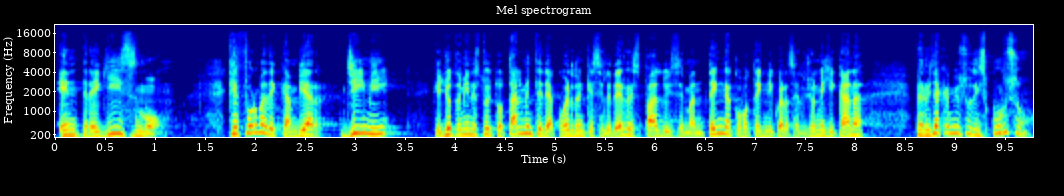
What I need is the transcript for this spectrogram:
entreguismo. ¿Qué forma de cambiar Jimmy, que yo también estoy totalmente de acuerdo en que se le dé respaldo y se mantenga como técnico a la selección mexicana, pero ya cambió su discurso?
